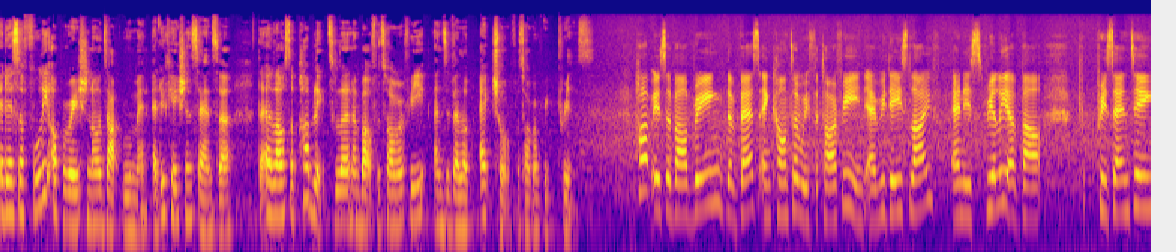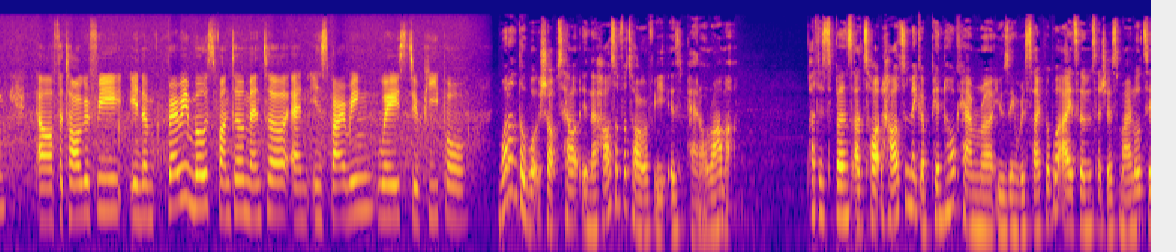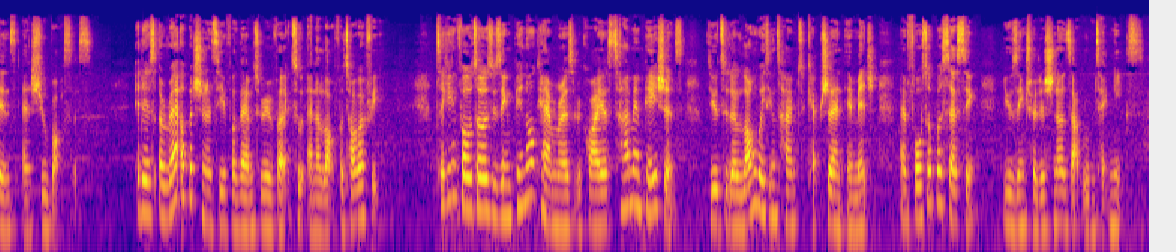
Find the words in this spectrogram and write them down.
It is a fully operational darkroom and education center that allows the public to learn about photography and develop actual photographic prints. Hub is about bringing the best encounter with photography in everyday's life, and it's really about presenting uh, photography in the very most fundamental and inspiring ways to people. One of the workshops held in the House of Photography is Panorama. Participants are taught how to make a pinhole camera using recyclable items such as Milo tins and shoe boxes. It is a rare opportunity for them to revert to analog photography. Taking photos using pinhole cameras requires time and patience due to the long waiting time to capture an image and photo processing using traditional darkroom techniques.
